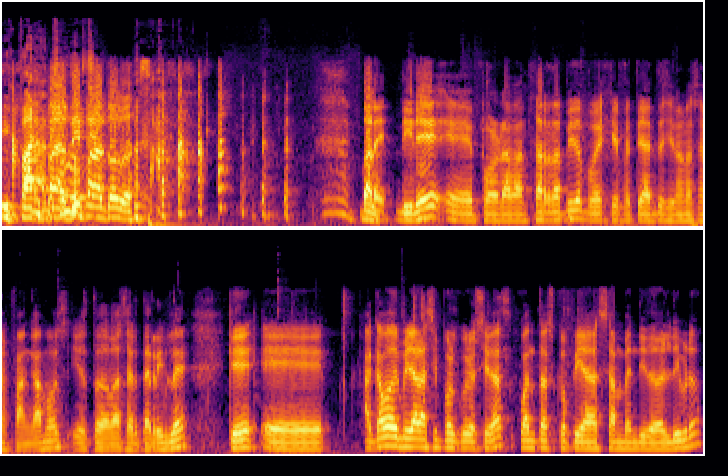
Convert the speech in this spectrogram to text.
y para, para ti y para todos. Vale, diré, eh, por avanzar rápido, pues que efectivamente si no nos enfangamos, y esto va a ser terrible, que eh, acabo de mirar así por curiosidad cuántas copias han vendido el libro.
